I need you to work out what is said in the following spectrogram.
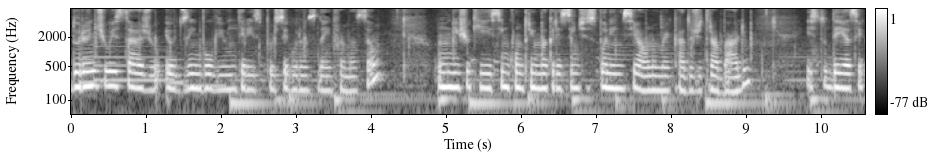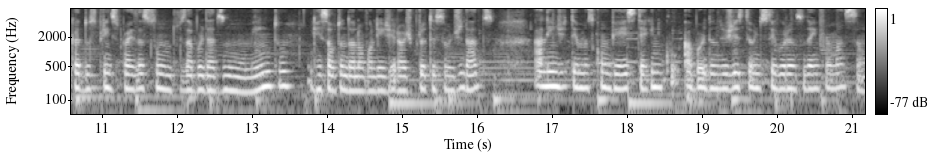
Durante o estágio, eu desenvolvi o interesse por segurança da informação, um nicho que se encontra em uma crescente exponencial no mercado de trabalho Estudei acerca dos principais assuntos abordados no momento, ressaltando a nova Lei Geral de Proteção de Dados, além de temas com viés técnico abordando gestão de segurança da informação.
